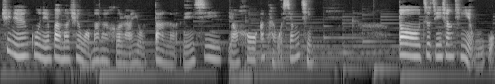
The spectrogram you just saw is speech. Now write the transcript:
去年过年，爸妈劝我妈妈和男友淡了联系，然后安排我相亲。到至今相亲也无果。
